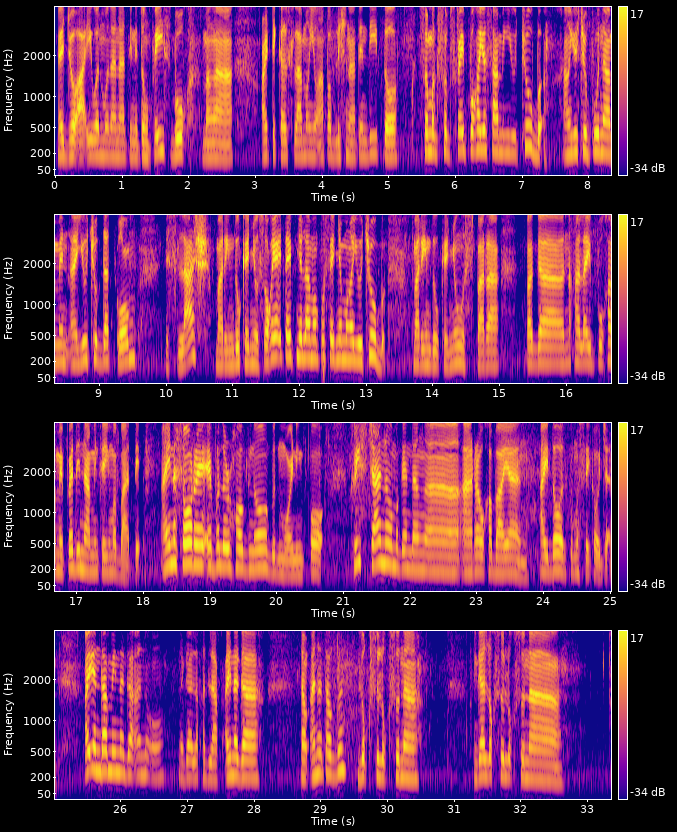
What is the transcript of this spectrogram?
Medyo aiwan muna natin itong Facebook. Mga articles lamang yung publish natin dito. So mag-subscribe po kayo sa aming YouTube. Ang YouTube po namin ay youtube.com slash Marinduque News. O kaya i-type nyo lamang po sa inyo mga YouTube Marinduque News para pag ah, naka-live po kami, pwede namin kayong mabati. Ay na sore, Evalor Hogno, good morning po. Cristiano, magandang ah, araw kabayan. Idol, kumusta ikaw dyan? Ay, ang daming nag-ano oh, nagalakad-lak, ay naga, tam, ano tawag doon? Lukso-lukso na, nagalukso-lukso na,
